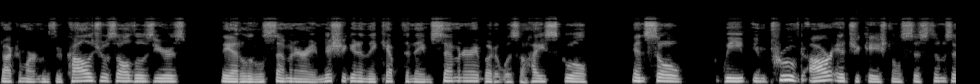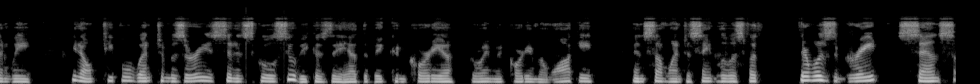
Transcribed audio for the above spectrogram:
Dr. Martin Luther College was all those years. They had a little seminary in Michigan and they kept the name seminary, but it was a high school and so we improved our educational systems and we, you know, people went to Missouri Synod schools too because they had the big Concordia, growing Concordia in Milwaukee, and some went to St. Louis. But there was a great sense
